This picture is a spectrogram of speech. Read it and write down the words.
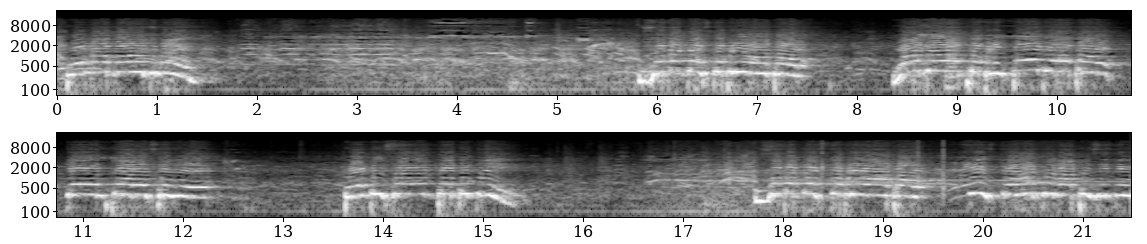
تیرہ پانچ میں زبردست ٹپڑی وہاں پر لاجواب ٹپڑی تیز یہاں پر کہ ان کے آواز سیون ٹوینٹی تھری زبردست ٹپڑی وہاں پر اس طرح کی واپسی کی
